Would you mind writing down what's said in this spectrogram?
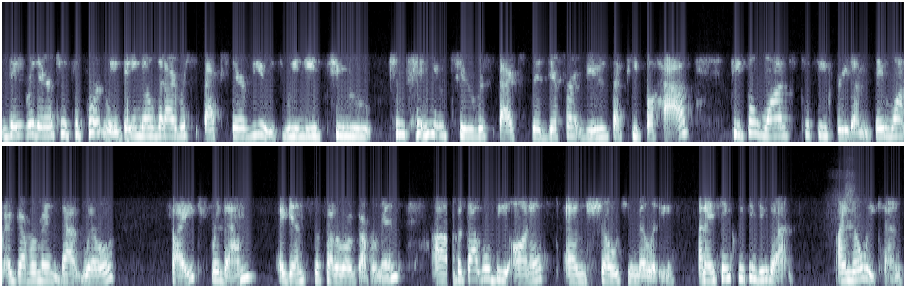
they were there to support me. They know that I respect their views. We need to continue to respect the different views that people have. People want to see freedom. They want a government that will fight for them against the federal government, uh, but that will be honest and show humility. And I think we can do that. I know we can.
